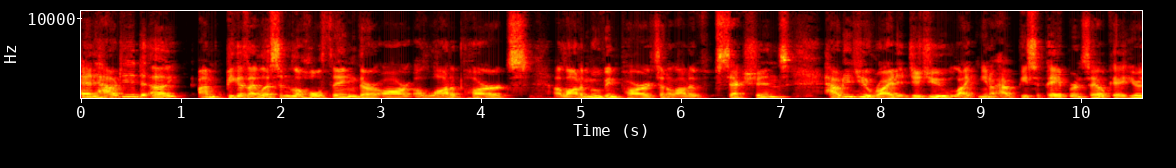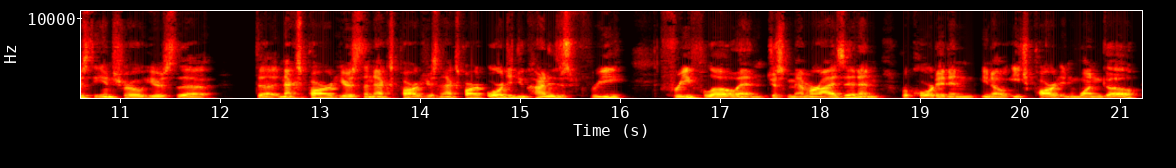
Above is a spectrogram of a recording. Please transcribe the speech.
And how did, uh, um, because I listened to the whole thing, there are a lot of parts, a lot of moving parts, and a lot of sections. How did you write it? Did you like, you know, have a piece of paper and say, okay, here's the intro, here's the, the next part, here's the next part, here's the next part? Or did you kind of just free free flow and just memorize it and record it in you know each part in one go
